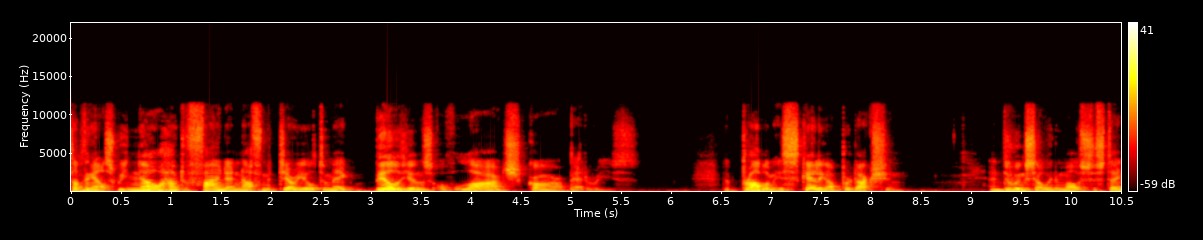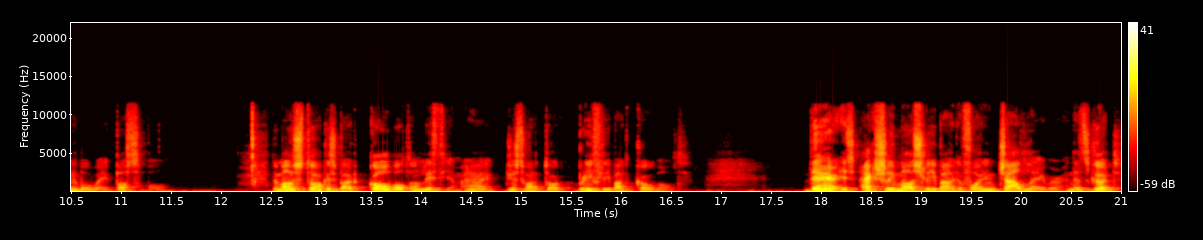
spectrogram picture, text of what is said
Something else, we know how to find enough material to make billions of large car batteries. The problem is scaling up production and doing so in the most sustainable way possible. The most talk is about cobalt and lithium and I just want to talk briefly about cobalt. There it's actually mostly about avoiding child labor and that's good.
